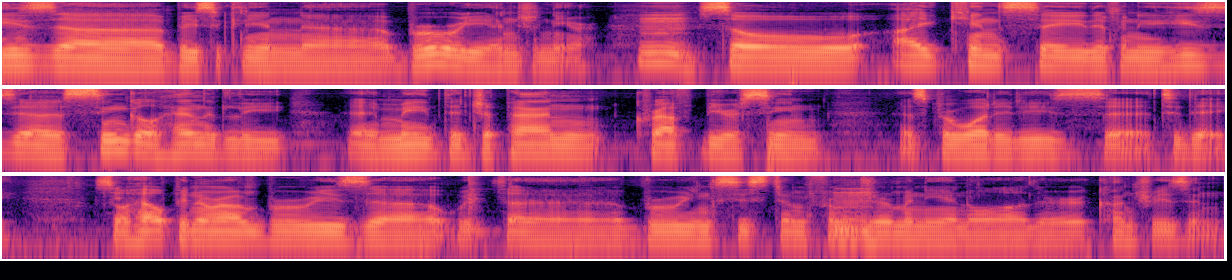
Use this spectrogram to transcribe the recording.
he's uh, basically an uh, brewery engineer. Mm. So I can say definitely he's uh, single-handedly uh, made the Japan craft beer scene as per what it is uh, today. So helping around breweries uh, with the brewing system from Mm. Germany and all other countries, and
